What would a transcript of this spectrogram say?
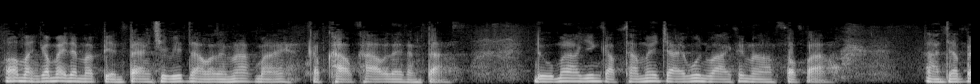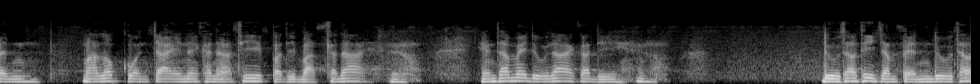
เพราะมันก็ไม่ได้มาเปลี่ยนแปลงชีวิตเราอะไรมากมาย กับข่าวข่าวอะไรต่างๆ ดูมากยิ่งกับทำให้ใจวุ่นวายขึ้นมาเปล่าๆอาจจะเป็นมารบกวนใจในขณะที่ปฏิบัติก็ได้เห็นถ้าไม่ดูได้ก็ดี ดูเท่าที่จำเป็นดูเท่า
